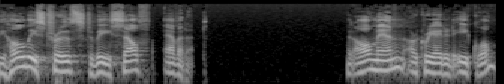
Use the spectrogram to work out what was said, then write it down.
We hold these truths to be self evident that all men are created equal,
